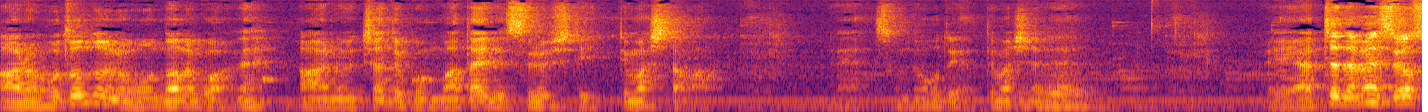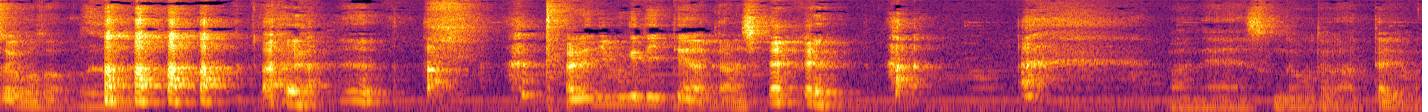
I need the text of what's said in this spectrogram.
あのほとんどの女の子はねあのちゃんとこうまたいでスルーして言ってましたわ、ね、そんなことやってましたね、えーやっちゃダメですよそれこそ、誰に向けて言ってんのって話そんなことがあったりとか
